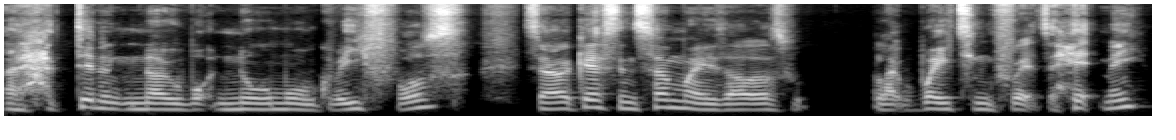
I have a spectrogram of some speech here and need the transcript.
I didn't know what normal grief was. So I guess in some ways I was like waiting for it to hit me.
